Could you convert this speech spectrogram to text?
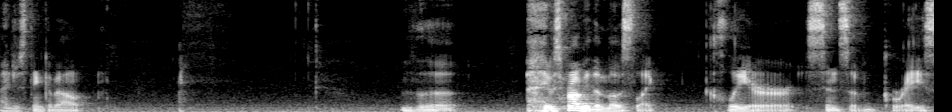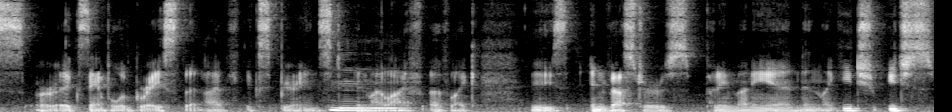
I just think about the it was probably the most like clear sense of grace or example of grace that I've experienced in my mm. life of like these investors putting money in. And like each each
